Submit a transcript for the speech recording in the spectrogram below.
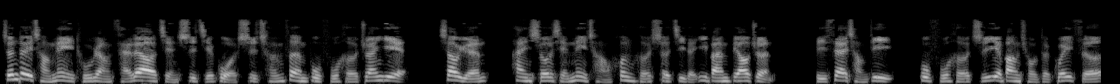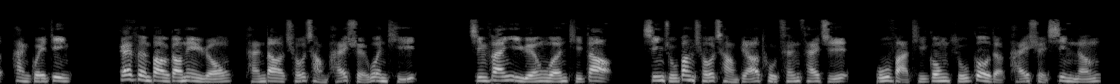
针对场内土壤材料检视结果是成分不符合专业校园和休闲内场混合设计的一般标准。比赛场地不符合职业棒球的规则和规定。该份报告内容谈到球场排水问题，经翻译原文提到，新竹棒球场表土层材质无法提供足够的排水性能，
